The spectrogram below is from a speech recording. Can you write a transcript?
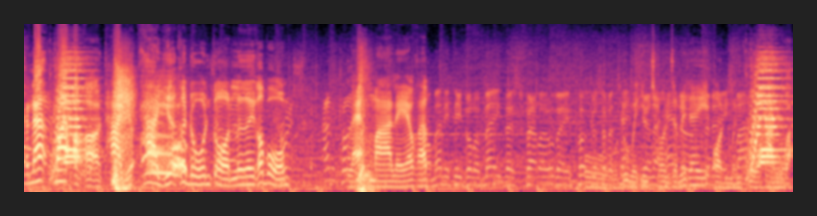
ชนะมากเอ่อเออท่าเยอะท่าเยอะก็โดนก่อนเลยครับผม และมาแล้วครับโอ้ดูเหมือนอินชอนจะไม่ได้อ่อนเหมือนโปรฮังว่ะ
